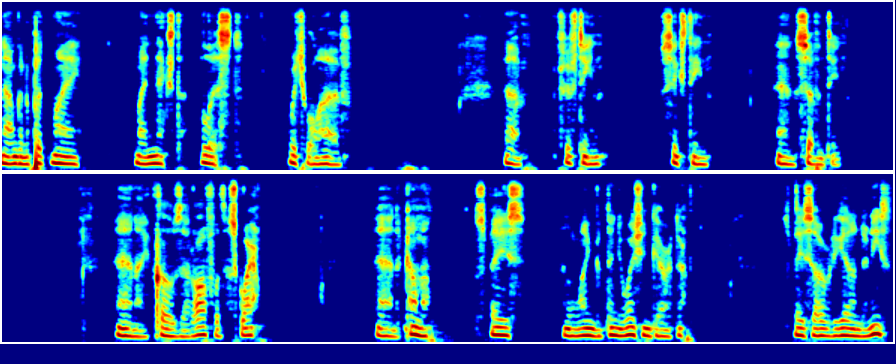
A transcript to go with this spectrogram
Now I'm going to put my my next list, which will have uh, 15, 16, and 17 and I close that off with a square and a comma, space, and a line continuation character. Space over to get underneath,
